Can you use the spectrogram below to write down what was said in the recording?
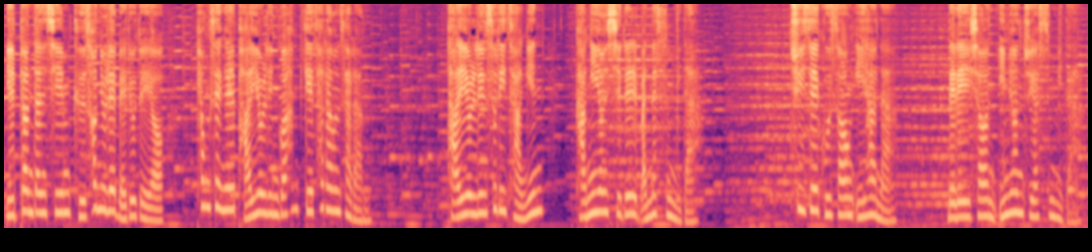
일편단심 그 선율에 매료되어 평생을 바이올린과 함께 살아온 사람. 바이올린 수리 장인 강희연 씨를 만났습니다. 취재 구성 이하나, 내레이션 임현주였습니다.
